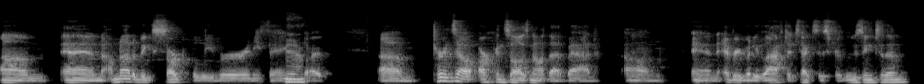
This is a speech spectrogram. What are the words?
Um, and I'm not a big Sark believer or anything, Yeah. but um, turns out Arkansas is not that bad. Um, and everybody laughed at Texas for losing to them.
